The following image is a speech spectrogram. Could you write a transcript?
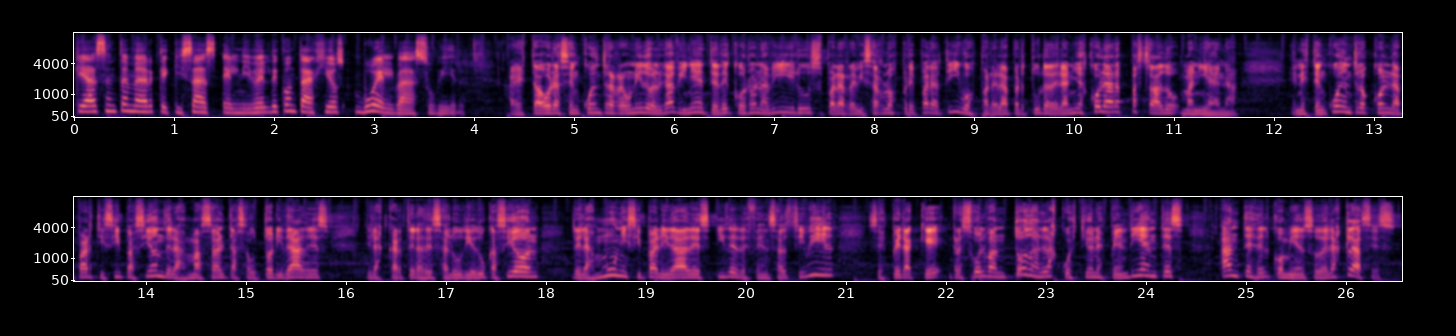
que hacen temer que quizás el nivel de contagios vuelva a subir. A esta hora se encuentra reunido el gabinete de coronavirus para revisar los preparativos para la apertura del año escolar pasado mañana. En este encuentro, con la participación de las más altas autoridades de las carteras de salud y educación, de las municipalidades y de defensa civil, se espera que resuelvan todas las cuestiones pendientes antes del comienzo de las clases.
